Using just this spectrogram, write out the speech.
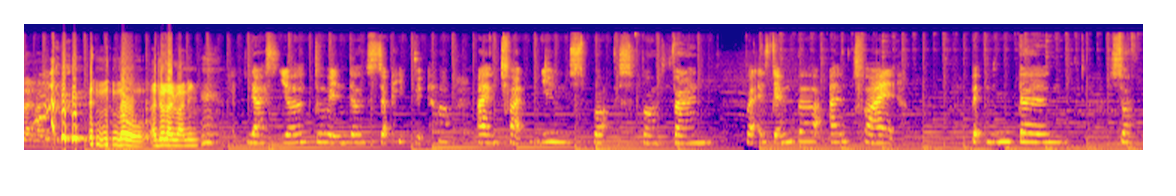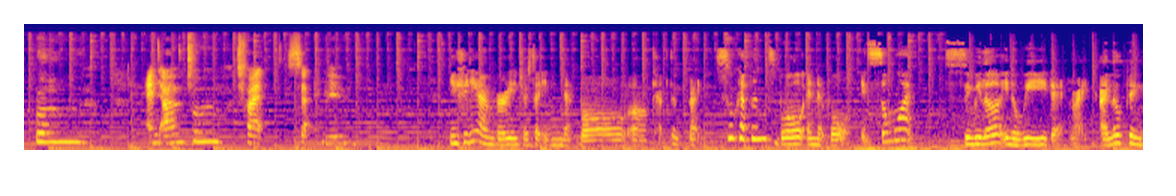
like running? no, I don't like running. Last year, during the circuit breaker, I tried new sports for fun. For example, I tried badminton, softball, and I also tried cycling. Usually, I'm very interested in netball, uh, captain like so captain's ball and netball. It's somewhat similar in a way that like I love playing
